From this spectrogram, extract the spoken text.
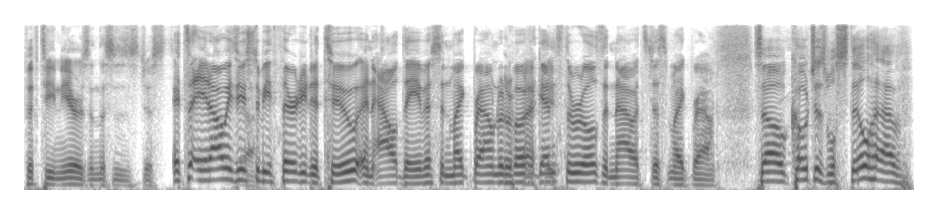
15 years, and this is just It's it always used to be thirty to two, and Al Davis and Mike Brown would vote Right. against the rules, and now it's just Mike Brown. So coaches will still have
